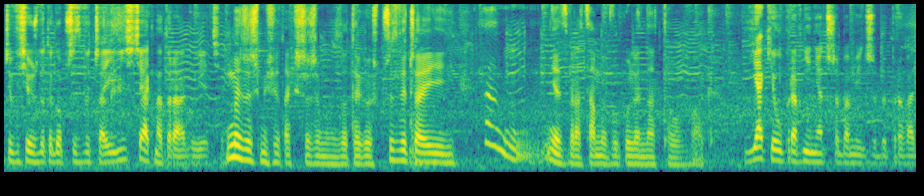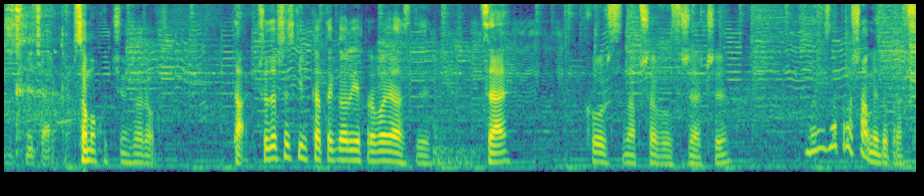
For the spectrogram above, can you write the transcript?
Czy Wy się już do tego przyzwyczailiście? Jak na to reagujecie? My żeśmy się tak szczerze mówiąc do tego już przyzwyczaili. Nie zwracamy w ogóle na to uwagę. Jakie uprawnienia trzeba mieć, żeby prowadzić śmieciarkę? Samochód ciężarowy. Tak, przede wszystkim kategorię prawa jazdy C, kurs na przewóz rzeczy. No i zapraszamy do pracy.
